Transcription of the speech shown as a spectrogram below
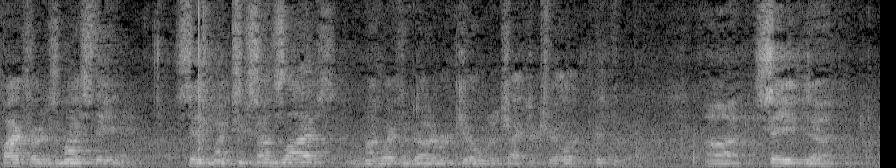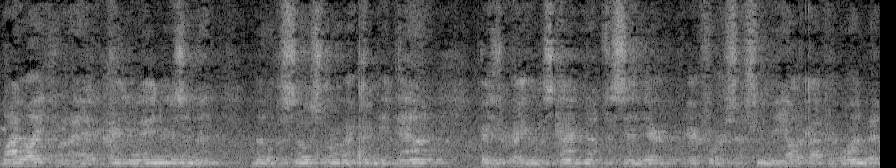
Firefighters in my state saved my two sons' lives when my wife and daughter were killed when a tractor trailer hit them. Uh, saved uh, my life when I had a cranial aneurysm in the middle of a snowstorm. I couldn't get down. President Reagan was kind enough to send Air, Air Force, excuse me, Helicopter One, but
